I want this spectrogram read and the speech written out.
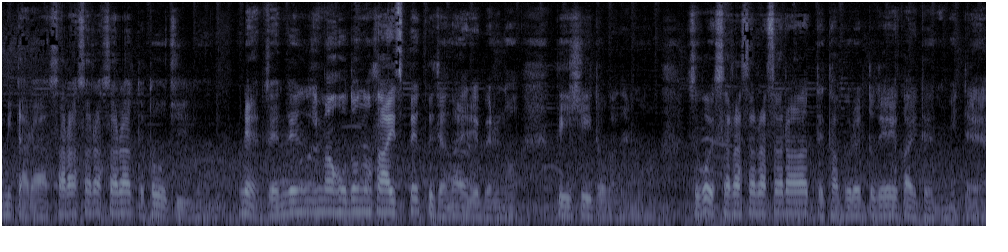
見たらサラサラサラって当時のね全然今ほどのハイスペックじゃないレベルの PC とかでもすごいサラサラサラってタブレットで絵描いてるの見て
